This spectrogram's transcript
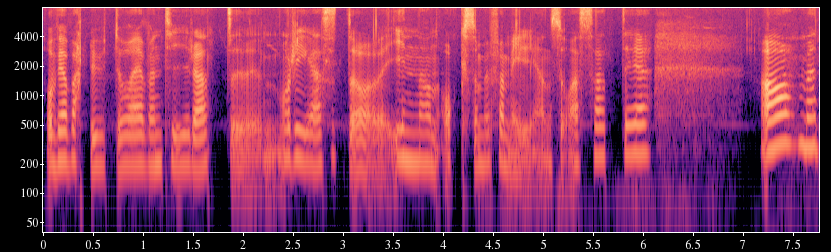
och vi har varit ute och äventyrat och rest och innan också med familjen. Så, så att det... Ja, men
